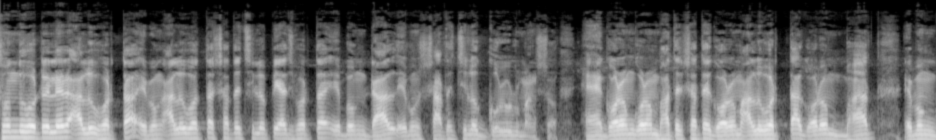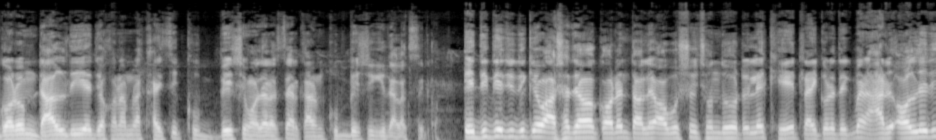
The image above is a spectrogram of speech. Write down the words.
ছন্দু হোটেলের আলু ভর্তা এবং আলু ভর্তার সাথে ছিল পেঁয়াজ ভর্তা এবং ডাল এবং সাথে ছিল গরুর মাংস। হ্যাঁ গরম গরম ভাতের সাথে গরম আলু ভর্তা, গরম ভাত এবং গরম ডাল দিয়ে যখন আমরা খাইছি, খুব বেশি মজা লাগছে আর কারণ খুব বেশি গিদা লাগছিল। এই দিক দিয়ে যদি কেউ আসা যাওয়া করেন, তাহলে অবশ্যই ছন্দু হোটেলে খেয়ে ট্রাই করে দেখবেন। আর অলরেডি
